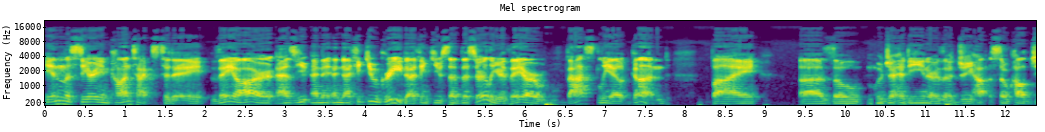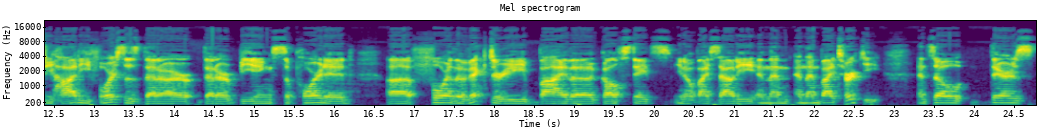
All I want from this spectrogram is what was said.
in the Syrian context today, they are, as you and and I think you agreed. I think you said this earlier. They are vastly outgunned by uh, the mujahideen or the jihad, so-called jihadi forces that are that are being supported uh, for the victory by the Gulf states, you know, by Saudi and then and then by Turkey. And so there's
